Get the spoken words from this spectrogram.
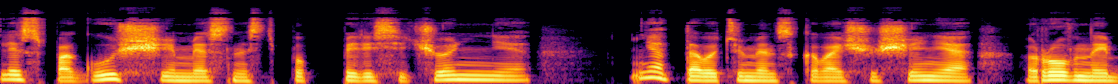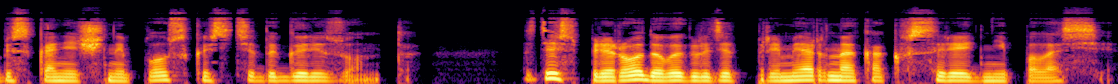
Лес погуще, местность попересеченнее, нет того тюменского ощущения ровной бесконечной плоскости до горизонта. Здесь природа выглядит примерно как в средней полосе.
